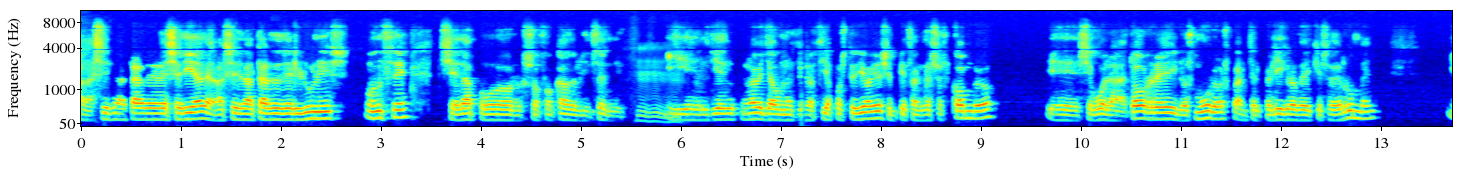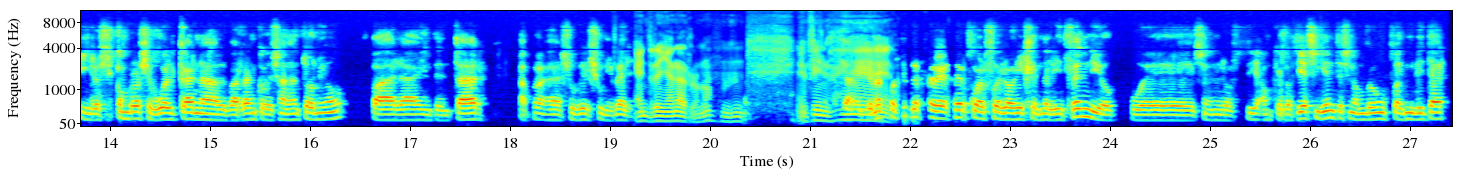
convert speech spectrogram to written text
A las 6 de la tarde de ese día, a las 6 de la tarde del lunes 11, se da por sofocado el incendio. Y el día 19, ya unos días posteriores, empieza el desescombro eh, se vuela la torre y los muros ante el peligro de que se derrumben y los escombros se vuelcan al barranco de San Antonio para intentar subir su nivel. Entrellanarlo, ¿no? En fin. no es eh, posible esclarecer cuál fue el origen del incendio, pues en los aunque los días siguientes se nombró un juez militar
